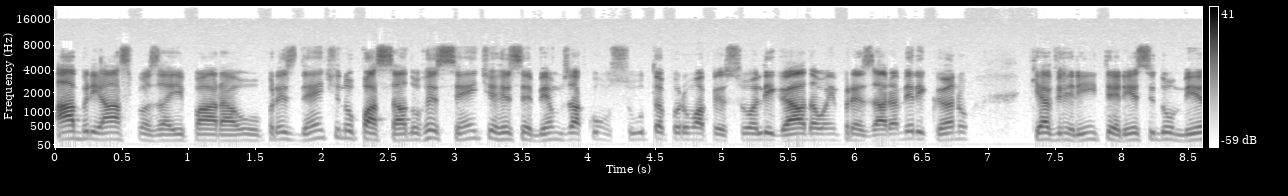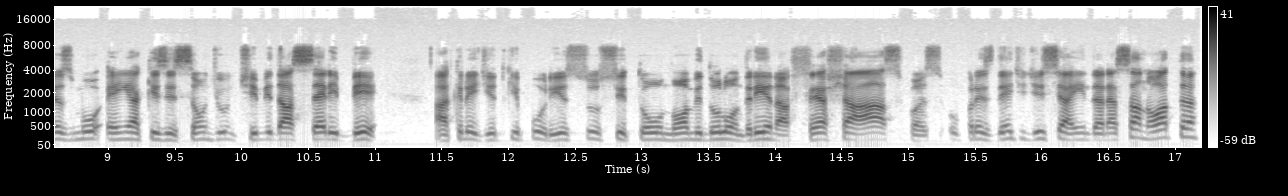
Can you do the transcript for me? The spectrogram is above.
Abre aspas aí para o presidente. No passado recente, recebemos a consulta por uma pessoa ligada ao empresário americano que haveria interesse do mesmo em aquisição de um time da Série B. Acredito que por isso citou o nome do Londrina, fecha aspas. O presidente disse ainda nessa nota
